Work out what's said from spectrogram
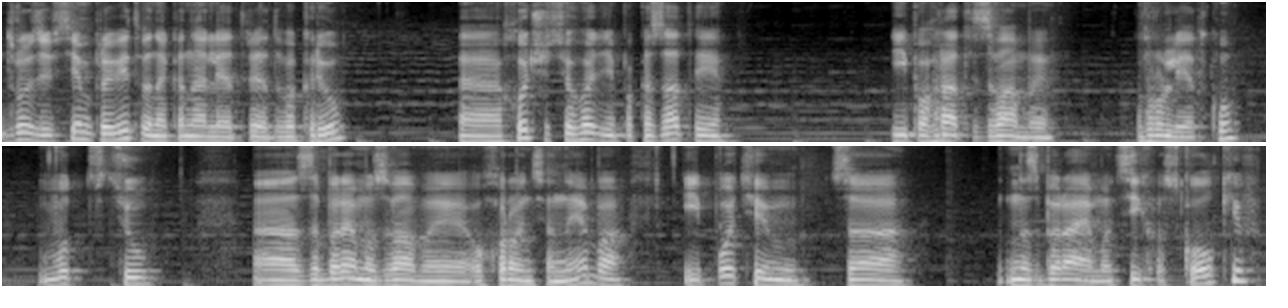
Друзі, всім привіт! Ви на каналі a 2 Crew. Е, Хочу сьогодні показати і пограти з вами в рулетку. От в цю. Е, Заберемо з вами охоронця неба, і потім за... назбираємо цих осколків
